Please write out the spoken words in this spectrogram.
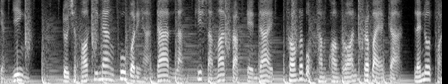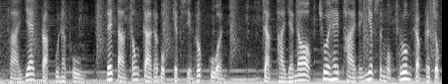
อย่างยิ่ง โดยเฉพาะที่นั่งผู้บริหารด้านหลังที่สามารถปรับเอนได้ พร้อมระบบทำความร้อนระบายอากาศ และโนดผ่อนคลายแยกปรับอุณหภูมิ ได้ตามต้องการระบบเก็บเสียงรบกวน จากภายนอกช่วยให้ภายในเงียบสงบร่วมกับกระจก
